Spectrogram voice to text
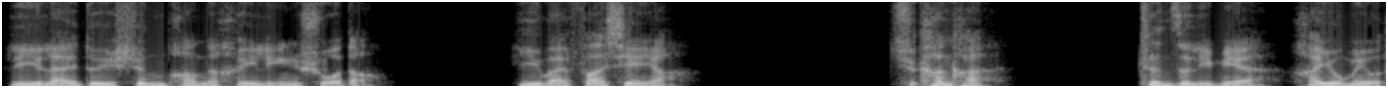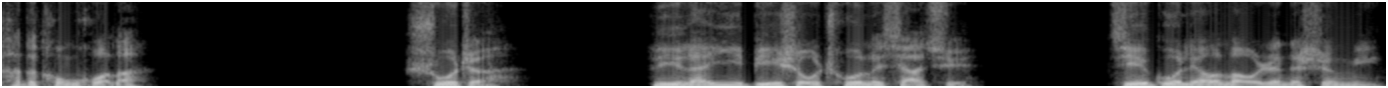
李来对身旁的黑灵说道。意外发现呀，去看看镇子里面还有没有他的同伙了。说着，李来一匕首戳了下去，结果了老人的生命。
